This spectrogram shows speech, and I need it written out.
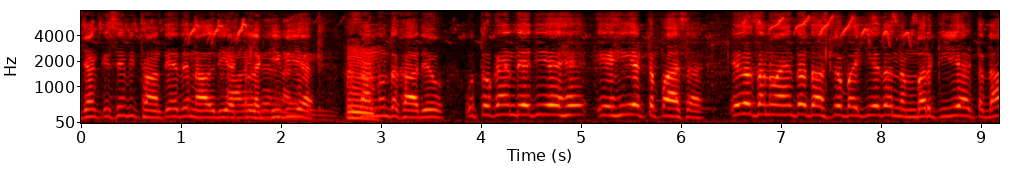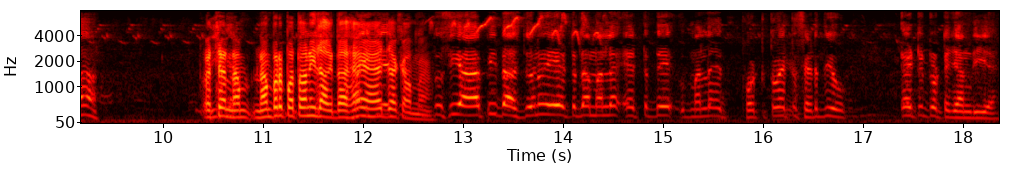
ਜਾਂ ਕਿਸੇ ਵੀ ਥਾਂ ਤੇ ਇਹਦੇ ਨਾਲ ਦੀ ਇੱਟ ਲੱਗੀ ਵੀ ਹੈ ਤੇ ਸਾਨੂੰ ਦਿਖਾ ਦਿਓ। ਉੱਤੋਂ ਕਹਿੰਦੇ ਜੀ ਇਹ ਇਹੀ ਇੱਟ ਪਾਸ ਹੈ। ਇਹਦਾ ਸਾਨੂੰ ਐਂ ਤਾਂ ਦੱਸ ਦਿਓ ਬਾਈ ਜੀ ਇਹਦਾ ਨੰਬਰ ਕੀ ਹੈ ਇੱਟ ਦਾ? ਅੱਛਾ ਨੰਬ- ਨੰਬਰ ਪਤਾ ਨਹੀਂ ਲੱਗਦਾ ਹੈ ਇਹ ਜਿਹਾ ਕੰਮ ਹੈ। ਤੁਸੀਂ ਆਪ ਹੀ ਦੱਸ ਦਿਓ ਨਾ ਇਹ ਇੱਟ ਦਾ ਮਤਲਬ ਇੱਟ ਦੇ ਮਤਲਬ ਫੁੱਟ ਤੋਂ ਇੱਟ ਸਿੱਟ ਦਿਓ ਇੱਟ ਟੁੱਟ ਜਾਂਦੀ ਹੈ।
